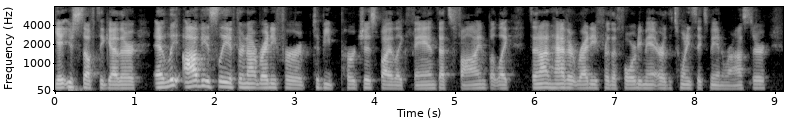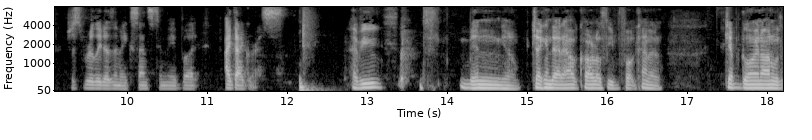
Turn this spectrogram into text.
Get your stuff together. At least, obviously, if they're not ready for to be purchased by like fans, that's fine. But like to not have it ready for the 40 man or the 26 man roster just really doesn't make sense to me. But I digress. Have you been, you know, checking that out, Carlos? You kind of kept going on with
